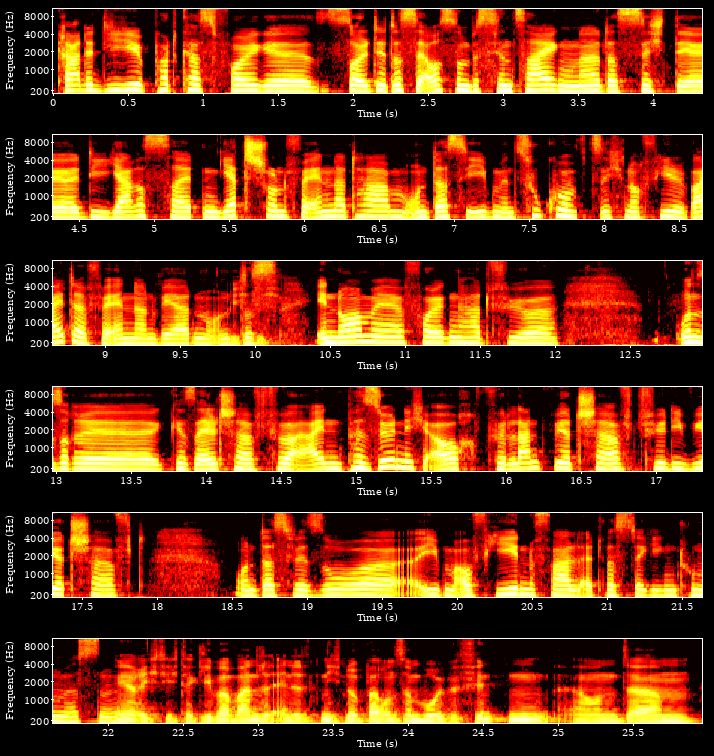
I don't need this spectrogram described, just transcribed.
gerade die Podcast-Folge sollte das ja auch so ein bisschen zeigen, ne? dass sich der, die Jahreszeiten jetzt schon verändert haben und dass sie eben in Zukunft sich noch viel weiter verändern werden und Richtig. das enorme Folgen hat für unsere Gesellschaft, für einen persönlich auch, für Landwirtschaft, für die Wirtschaft und dass wir so eben auf jeden Fall etwas dagegen tun müssen. Ja, richtig. Der Klimawandel endet nicht nur bei unserem Wohlbefinden und ähm,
